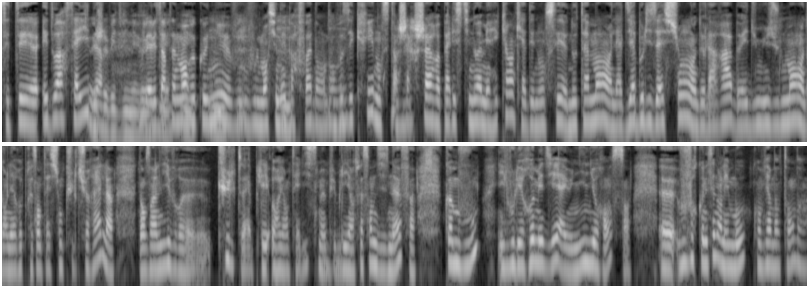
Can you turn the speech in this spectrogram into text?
C'était Édouard euh, Saïd. Oui, je vais deviner, vous oui, l'avez certainement oui, reconnu, mmh. vous, vous, le mentionnez mmh. parfois dans, dans vos écrits. Donc c'est un chercheur palestino-américain qui a dénoncé euh, notamment la diabolisation de l'arabe et du musulman dans les représentations culturelles dans un livre euh, culte appelé Orientalisme, publié en 79. Comme vous, il voulait remédier à une ignorance. Euh, vous vous reconnaissez dans les mots qu'on vient d'entendre?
